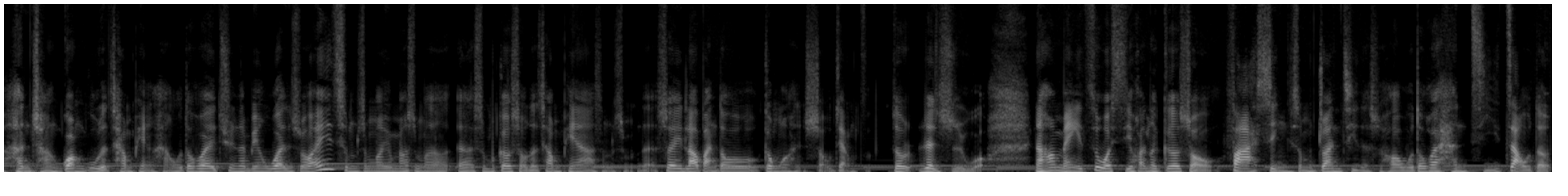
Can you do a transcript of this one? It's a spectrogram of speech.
很常光顾的唱片行，我都会去那边问说，哎，什么什么有没有什么呃什么歌手的唱片啊，什么什么的。所以老板都跟我很熟，这样子都认识我。然后每一次我喜欢的歌手发行什么专辑的时候，我都会很急躁的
